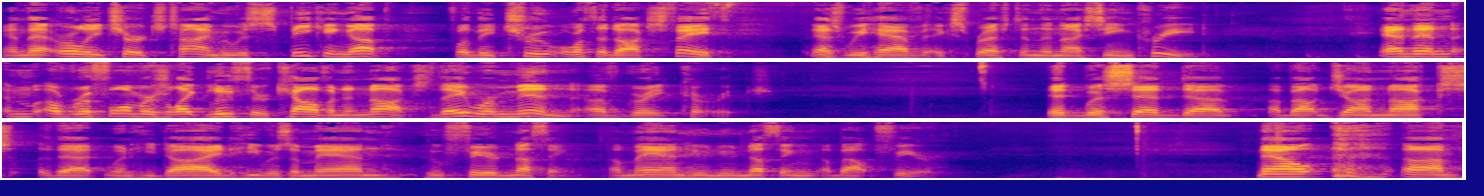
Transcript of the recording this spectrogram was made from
in that early church time, who was speaking up for the true Orthodox faith, as we have expressed in the Nicene Creed. And then um, reformers like Luther, Calvin, and Knox, they were men of great courage. It was said uh, about John Knox that when he died, he was a man who feared nothing, a man who knew nothing about fear. Now, um,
